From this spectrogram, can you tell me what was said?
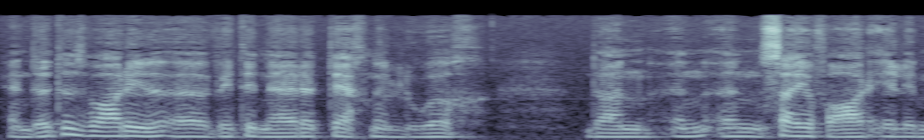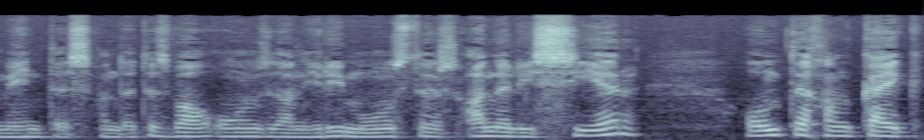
En dit is waar die uh, veterinêre tegnoloog dan in in sy of haar element is, want dit is waar ons dan hierdie monsters analiseer om te gaan kyk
